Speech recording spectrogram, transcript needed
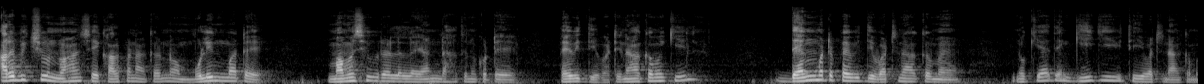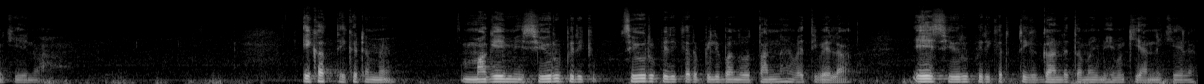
අර භික්ෂුන් වහන්සේ කල්පනා කරනවා මුලින් මට මම සිවුරලලා යන්න හදනකොට පැවිද්දේ වටිනාකම කියලා. දැන් මට පැවිද්දේ වටිනාකම නොකිය දැන් ගිහි ජීවිතයේ වටිනාකම කියනවා. ඒකත් එකටම මගේ මේ සිවුරු පිරික සිවුරු පිරිකර පිළිබඳව තණ්හාව ඇති වෙලා ඒ සිවුරු පිරිකර ටික ගන්න තමයි මෙහෙම කියන්නේ කියලා.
